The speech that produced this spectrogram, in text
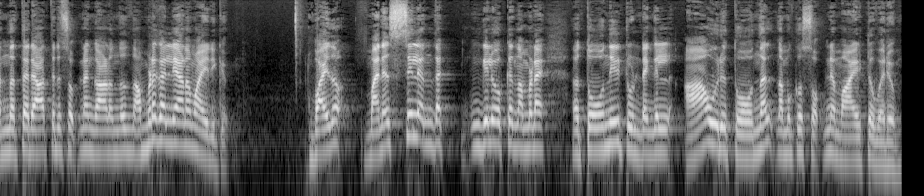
അന്നത്തെ രാത്രി സ്വപ്നം കാണുന്നത് നമ്മുടെ കല്യാണമായിരിക്കും. ഇത് മനസ്സിൽ എന്തെങ്കിലുമൊക്കെ നമ്മുടെ തോന്നിയിട്ടുണ്ടെങ്കിൽ ആ ഒരു തോന്നൽ നമുക്ക് സ്വപ്നമായിട്ട് വരും.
